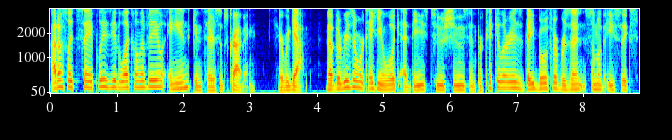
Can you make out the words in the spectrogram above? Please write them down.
I'd also like to say please leave a like on the video and consider subscribing. Here we go. Now, the reason we're taking a look at these two shoes in particular is they both represent some of ASICS'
